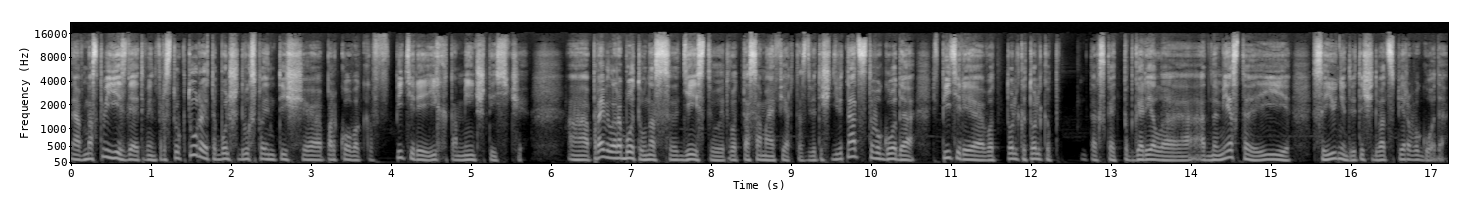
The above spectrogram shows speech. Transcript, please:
А в Москве есть для этого инфраструктура, это больше двух с половиной тысяч э, парковок. В Питере их там меньше тысячи. А, правила работы у нас действуют, вот та самая оферта с 2019 года. В Питере вот только-только так сказать, подгорело одно место и с июня 2021 года.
